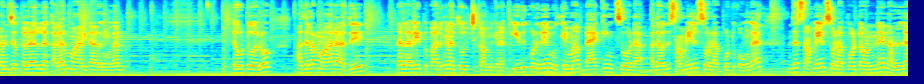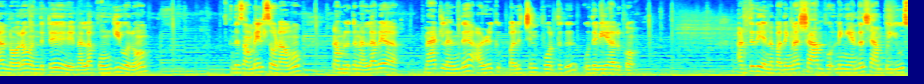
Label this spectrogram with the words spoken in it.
மஞ்சள் கலரில் கலர் மாறிடாதுங்களான்னு டவுட் வரும். அதெல்லாம் மாறாது. நல்லாவே இப்போ பாருங்கள் நான் துவைச்சு காமிக்கிறேன். இது கூடவே முக்கியமாக பேக்கிங் சோடா அதாவது சமையல் சோடா போட்டுக்கோங்க. இந்த சமையல் சோடா போட்ட உடனே நல்லா நுர வந்துட்டு நல்லா பொங்கி வரும். இந்த சமையல் சோடாவும் நம்மளுக்கு நல்லாவே மேட்லேருந்து அழுக்கு பளிச்சுன்னு போகிறதுக்கு உதவியாக இருக்கும். அடுத்தது என்ன பார்த்தீங்கன்னா ஷாம்பு நீங்கள் எந்த ஷாம்பு யூஸ்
